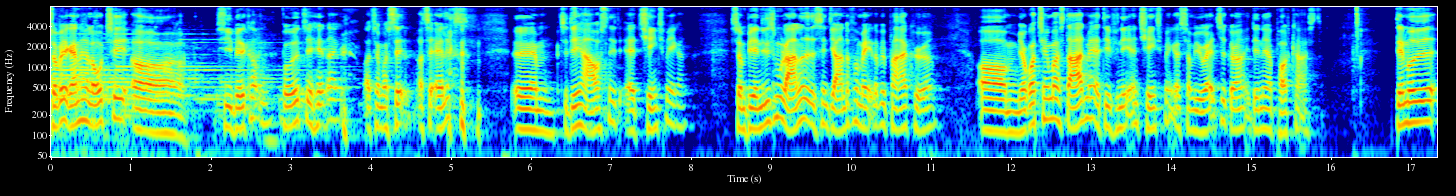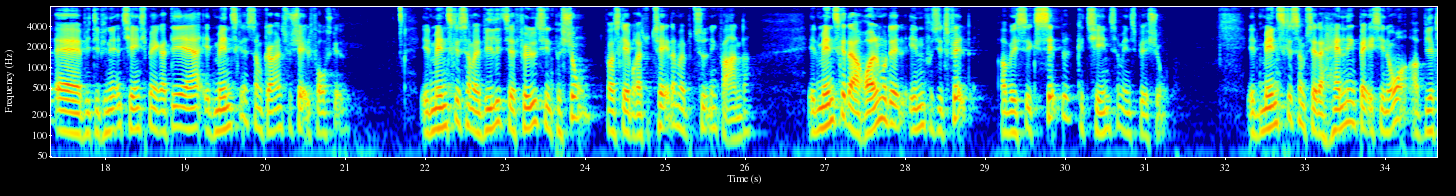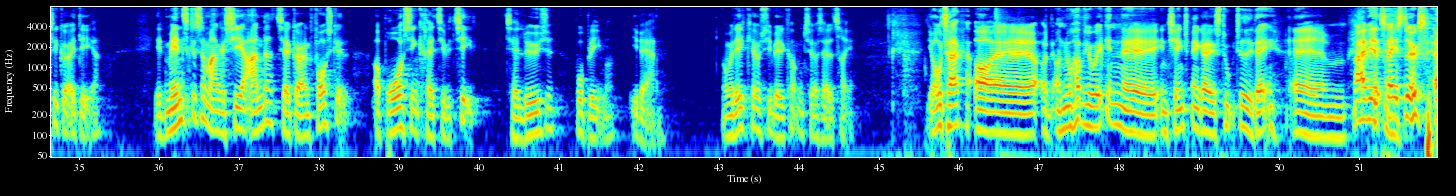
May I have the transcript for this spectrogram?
Så vil jeg gerne have lov til at sige velkommen, både til Henrik og til mig selv og til Alex, øhm, til det her afsnit af Changemaker, som bliver en lille smule anderledes end de andre formater, vi plejer at køre. Og jeg kunne godt tænke mig at starte med at definere en changemaker, som vi jo altid gør i den her podcast. Den måde, at vi definerer en changemaker, det er et menneske, som gør en social forskel. Et menneske, som er villig til at følge sin passion for at skabe resultater med betydning for andre. Et menneske, der er rollemodel inden for sit felt, og hvis eksempel kan tjene som inspiration. Et menneske, som sætter handling bag sine ord og virkelig gør idéer. Et menneske, som engagerer andre til at gøre en forskel og bruger sin kreativitet til at løse problemer i verden. Og med det kan jeg jo sige velkommen til os alle tre. Jo tak, og, øh, og, og nu har vi jo ikke en, øh, en changemaker i studiet i dag. Øhm, Nej, vi har tre stykker.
